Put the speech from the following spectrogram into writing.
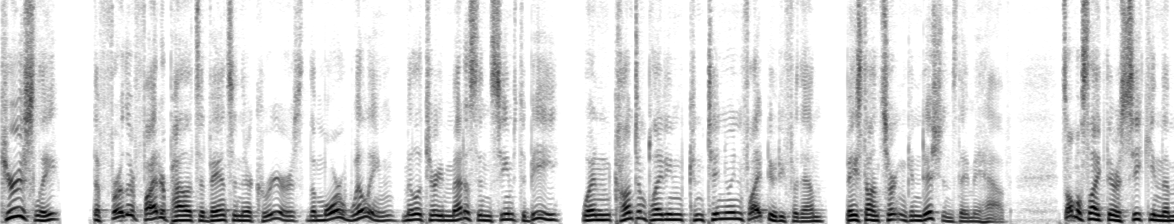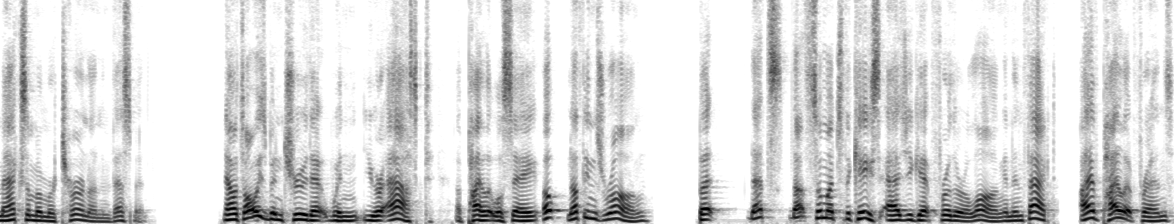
Curiously, the further fighter pilots advance in their careers, the more willing military medicine seems to be when contemplating continuing flight duty for them based on certain conditions they may have. It's almost like they're seeking the maximum return on investment. Now, it's always been true that when you're asked, a pilot will say, Oh, nothing's wrong. But that's not so much the case as you get further along. And in fact, I have pilot friends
